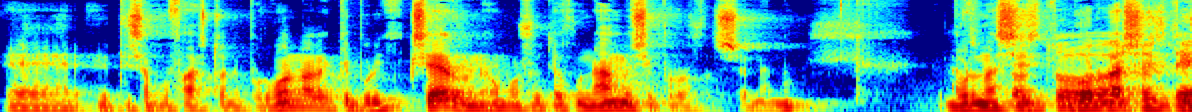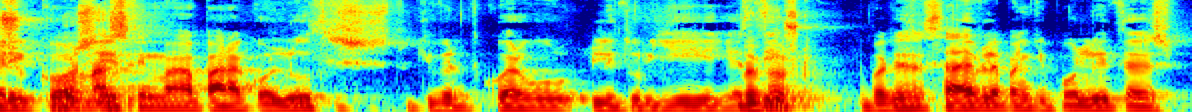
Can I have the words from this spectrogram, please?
ε, τις αποφάσεις των Υπουργών, αλλά και οι Υπουργοί ξέρουν όμως ότι έχουν άμεση πρόσβαση σε μένα. Μπορούν να συζητήσουν. Το να εσωτερικό σύστημα να... παρακολούθησης του κυβερνητικού έργου λειτουργεί. Γιατί Βεβαίως. υποτίθεται θα έβλεπαν και οι πολίτες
